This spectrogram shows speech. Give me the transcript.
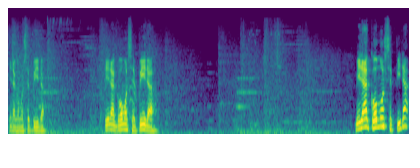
Mira cómo se pira. Mira cómo se pira. Mira cómo se pira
